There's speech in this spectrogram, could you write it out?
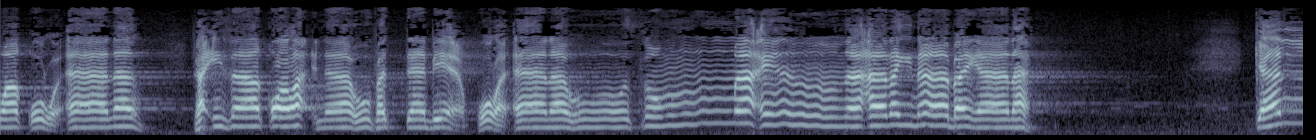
وقرآنه فإذا قرأناه فاتبع قرآنه ثم إن علينا بيانه كلا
